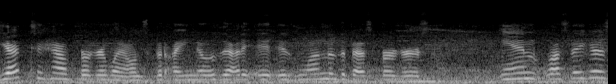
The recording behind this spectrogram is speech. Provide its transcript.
yet to have Burger Lounge, but I know that it is one of the best burgers in Las Vegas.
